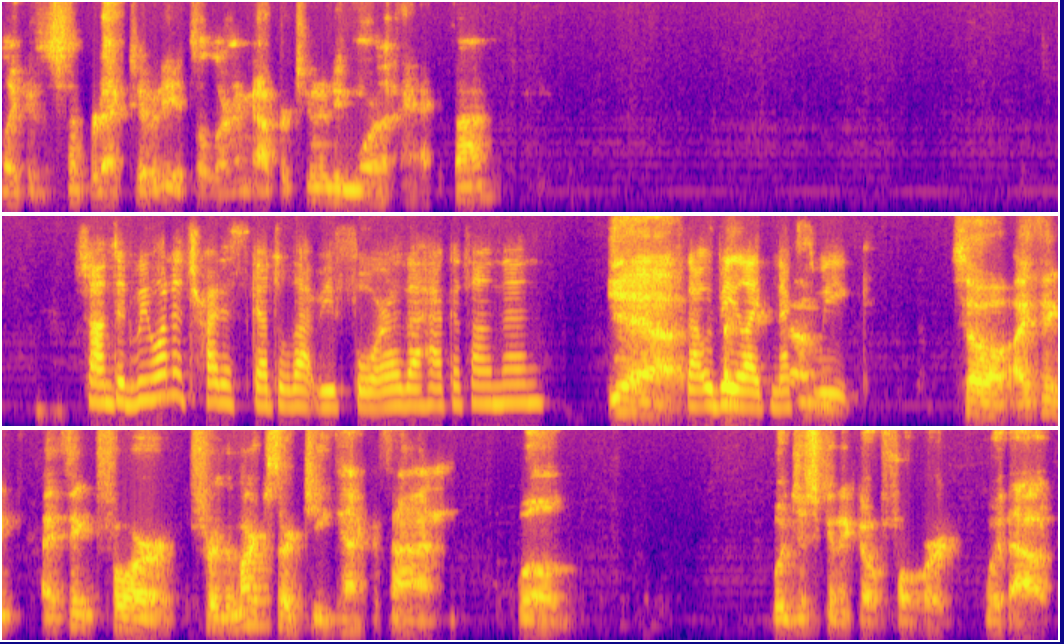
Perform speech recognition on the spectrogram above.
like as a separate activity, it's a learning opportunity more than a hackathon. Sean, did we want to try to schedule that before the hackathon then? Yeah. That would I be like next um, week. So I think, I think for, for the March thirteenth hackathon, we'll, we're just gonna go forward without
